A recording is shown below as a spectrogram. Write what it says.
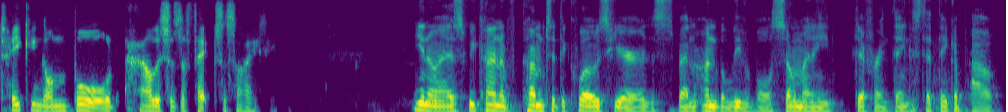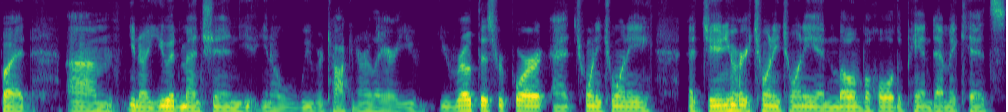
taking on board how this has affected society you know, as we kind of come to the close here, this has been unbelievable. So many different things to think about. But um, you know, you had mentioned, you, you, know, we were talking earlier. You you wrote this report at 2020, at January 2020, and lo and behold, the pandemic hits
